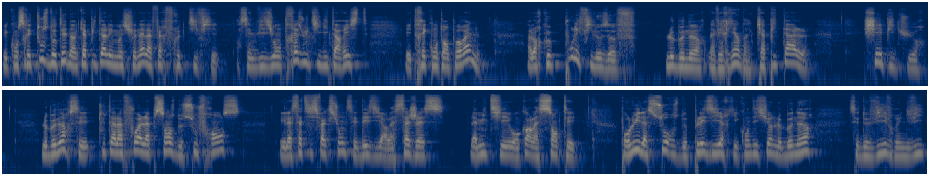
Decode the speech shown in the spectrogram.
et qu'on serait tous dotés d'un capital émotionnel à faire fructifier. C'est une vision très utilitariste et très contemporaine, alors que pour les philosophes, le bonheur n'avait rien d'un capital. Chez Épicure, le bonheur, c'est tout à la fois l'absence de souffrance et la satisfaction de ses désirs, la sagesse, l'amitié ou encore la santé. Pour lui, la source de plaisir qui conditionne le bonheur, c'est de vivre une vie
